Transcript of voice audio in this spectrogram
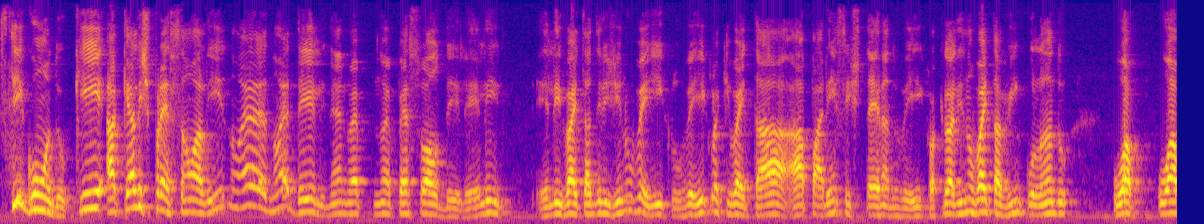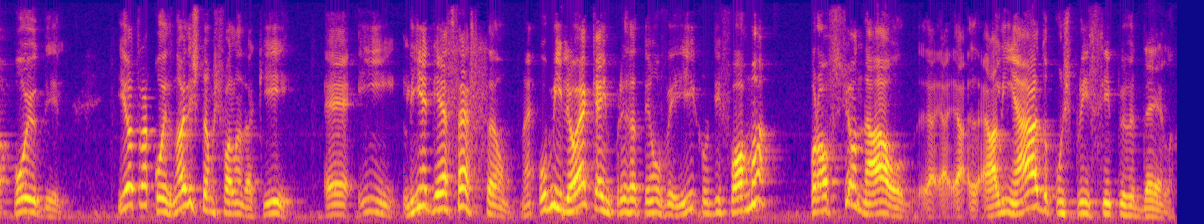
Segundo, que aquela expressão ali não é, não é dele, né? não, é, não é pessoal dele. Ele, ele vai estar dirigindo um veículo. O veículo é que vai estar, a aparência externa do veículo. Aquilo ali não vai estar vinculando o, o apoio dele. E outra coisa, nós estamos falando aqui é, em linha de exceção. Né? O melhor é que a empresa tenha um veículo de forma profissional, alinhado com os princípios dela.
